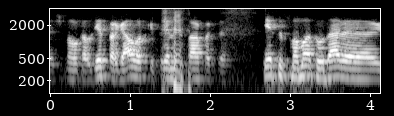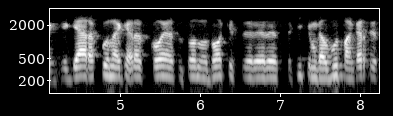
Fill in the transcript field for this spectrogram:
nežinau, gal dėti per galvas, kaip treneris sako, tėtis, mama tau davė gerą kūną, geras kojas, su tuo naudokis ir, ir sakykime, galbūt man kartais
